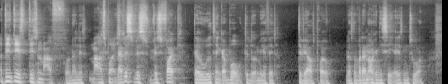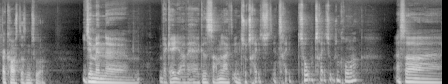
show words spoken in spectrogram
Og det, det, det er sådan meget, underligt. meget spøjst. Hvad hvis, hvis, hvis folk derude tænker, wow, det lyder mega fedt. Det vil jeg også prøve. Eller sådan, hvordan organiserer I sådan en tur? Hvad koster sådan en tur? Jamen, øh, hvad gav jeg? Hvad har jeg givet sammenlagt? En 2-3.000 kroner? Altså, øh,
